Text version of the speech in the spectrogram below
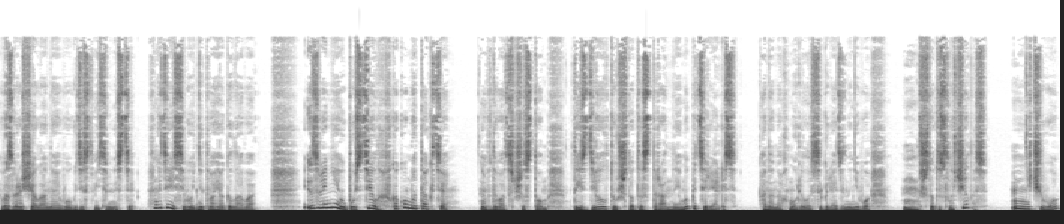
возвращала она его к действительности. Где сегодня твоя голова? Извини, упустил. В каком мы такте? В двадцать шестом. Ты сделал тут что-то странное, и мы потерялись. Она нахмурилась, глядя на него. «Что-то случилось?» «Ничего».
